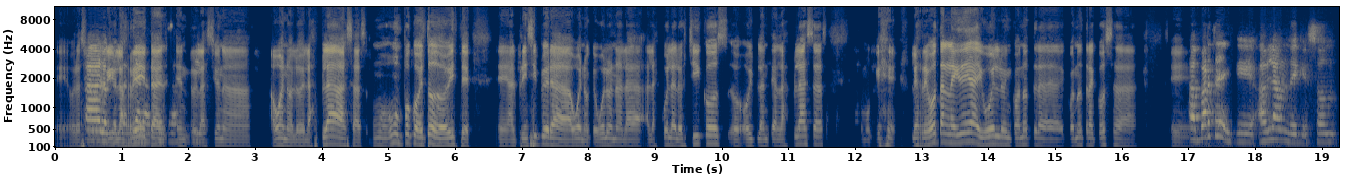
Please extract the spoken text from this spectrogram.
eh, Horacio ah, Rodríguez Larreta, en, relación a, bueno, lo de las plazas, hubo, un poco de todo, ¿viste? Eh, al principio era, bueno, que vuelvan a la, a la escuela los chicos, hoy plantean las plazas, como que les rebotan la idea y vuelven con otra, con otra cosa. Eh. Aparte de que hablan de que son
